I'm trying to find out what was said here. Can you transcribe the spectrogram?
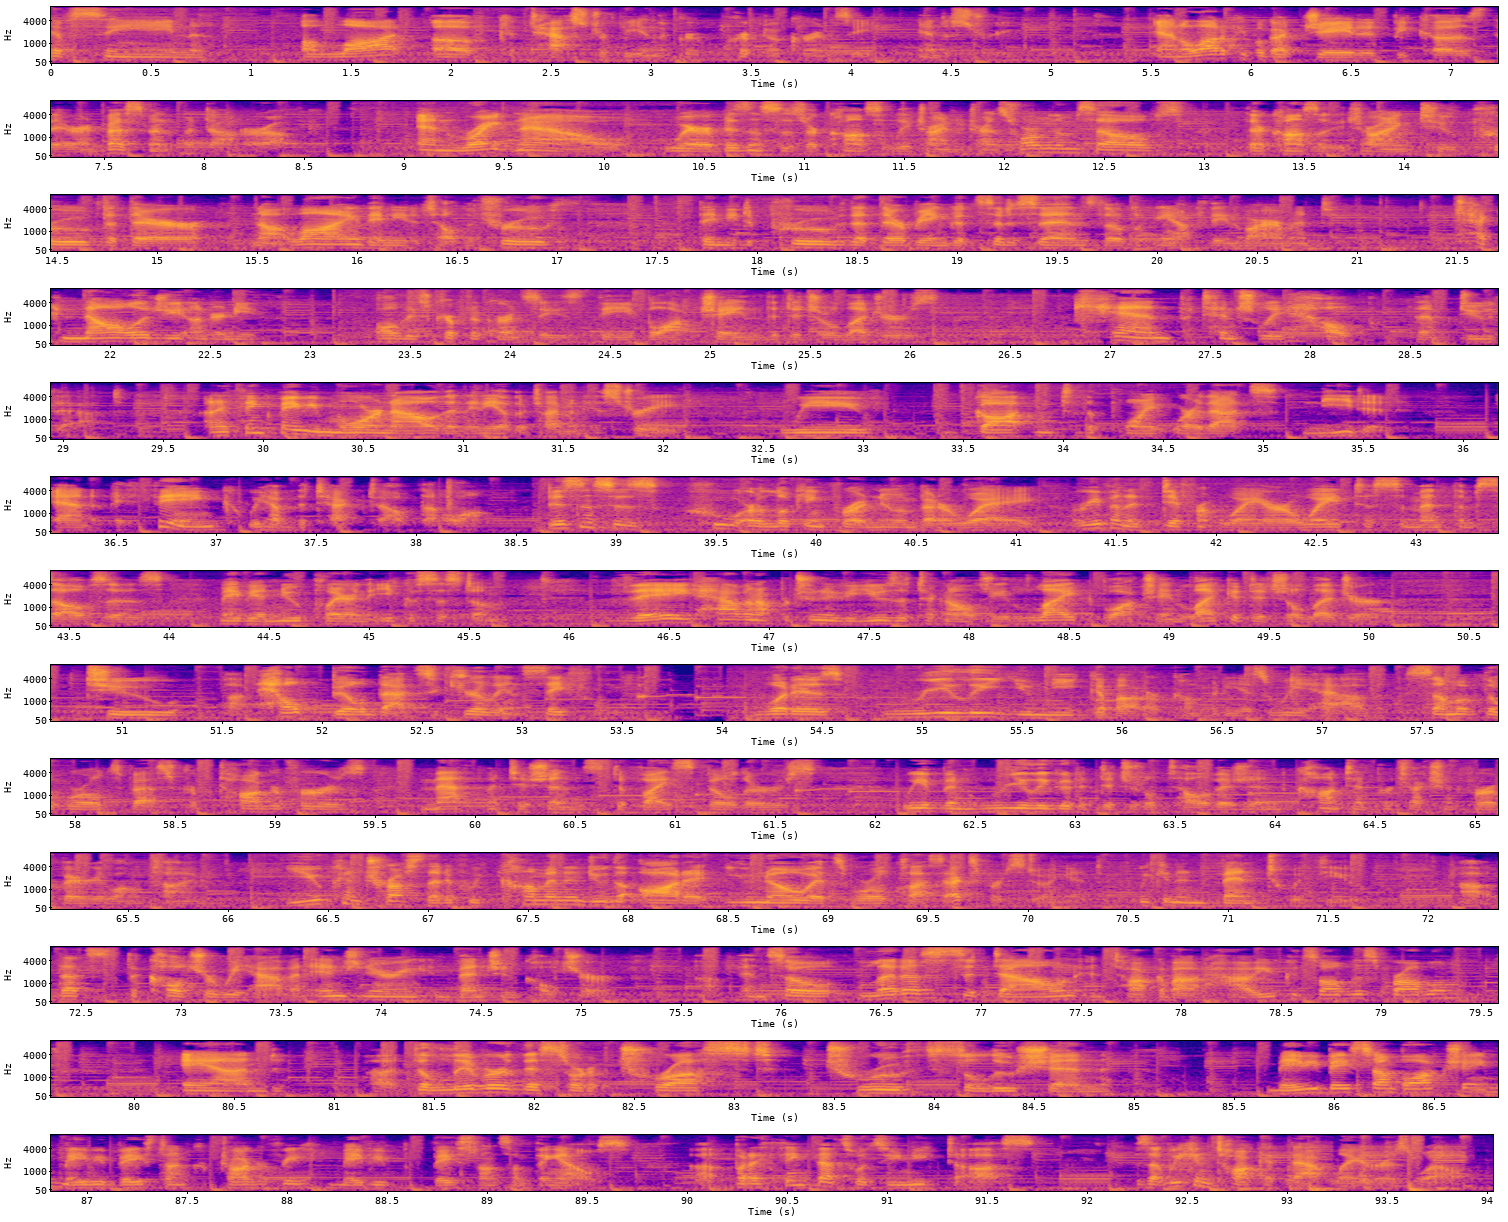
have seen a lot of catastrophe in the cryptocurrency industry. And a lot of people got jaded because their investment went down or up. And right now, where businesses are constantly trying to transform themselves, they're constantly trying to prove that they're not lying, they need to tell the truth, they need to prove that they're being good citizens, they're looking after the environment. Technology underneath all these cryptocurrencies, the blockchain, the digital ledgers, can potentially help them do that. And I think maybe more now than any other time in history, we've gotten to the point where that's needed. And I think we have the tech to help that along. Businesses who are looking for a new and better way, or even a different way, or a way to cement themselves as maybe a new player in the ecosystem, they have an opportunity to use a technology like blockchain, like a digital ledger, to uh, help build that securely and safely. What is really unique about our company is we have some of the world's best cryptographers, mathematicians, device builders. We have been really good at digital television, content protection for a very long time. You can trust that if we come in and do the audit, you know it's world-class experts doing it. We can invent with you. Uh, that's the culture we have, an engineering invention culture. Uh, and so let us sit down and talk about how you could solve this problem and uh, deliver this sort of trust truth solution, maybe based on blockchain, maybe based on cryptography, maybe based on something else. Uh, but I think that's what's unique to us, is that we can talk at that layer as well.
